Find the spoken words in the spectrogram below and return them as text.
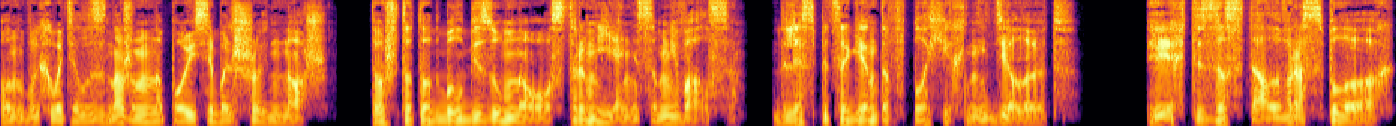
Он выхватил из ножен на поясе большой нож. То, что тот был безумно острым, я не сомневался. Для спецагентов плохих не делают. «Их ты застал врасплох!»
